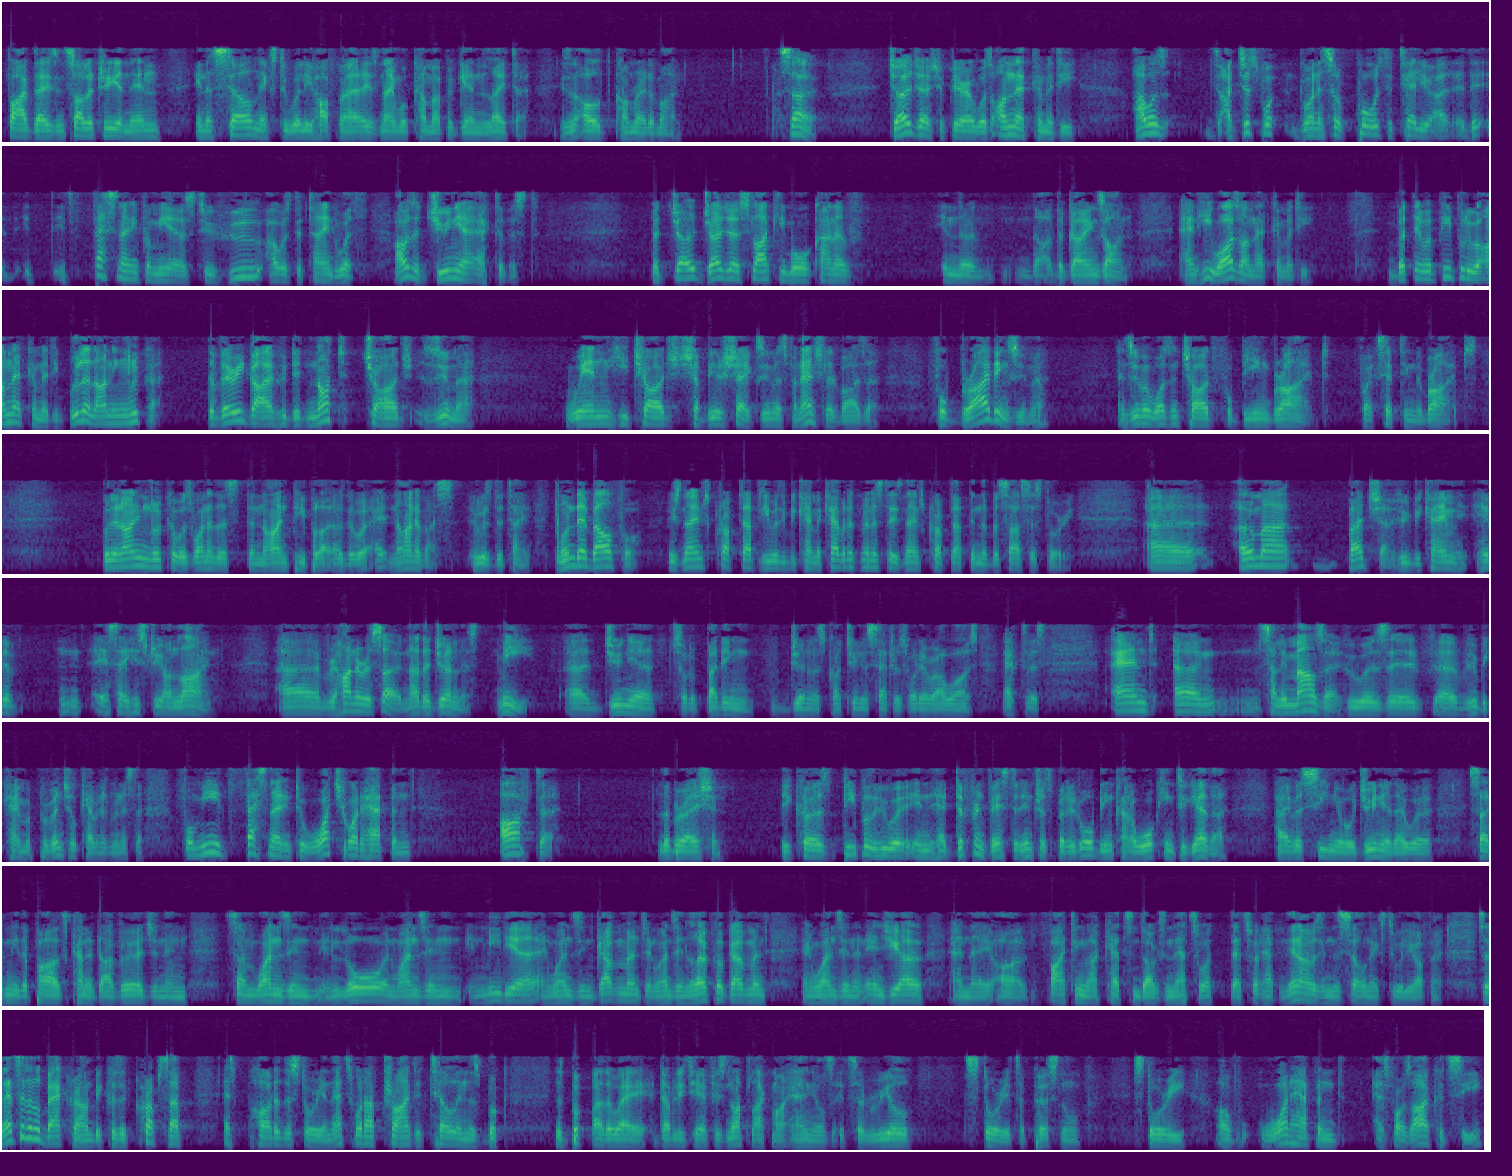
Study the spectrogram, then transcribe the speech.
Five days in solitary, and then in a cell next to Willie Hofmeyr. His name will come up again later. He's an old comrade of mine. So, Jojo Shapiro was on that committee. I was. I just w- want to sort of pause to tell you, uh, the, it, it's fascinating for me as to who I was detained with. I was a junior activist, but jo- Jojo slightly more kind of in the, the, the goings on. And he was on that committee. But there were people who were on that committee. Bulelani Ngcuka, the very guy who did not charge Zuma when he charged Shabir Shaik, Zuma's financial advisor, for bribing Zuma, and Zuma wasn't charged for being bribed, for accepting the bribes. Bulelani Ngcuka was one of the, the nine people, uh, there were eight, nine of us who was detained. Ngconde Balfour, whose name's cropped up. He became a cabinet minister. His name's cropped up in the Bosasa story. Uh, Omar Badsha, who became head of SA History Online. Uh, Rehana Rossouw, another journalist. Me, uh, junior sort of budding journalist, cartoonist, satirist, whatever I was, activist. And uh, Saleem Mowzer, who was a, uh, who became a provincial cabinet minister. For me, it's fascinating to watch what happened after liberation, because people who were in had different vested interests, but had all been kind of walking together, however senior or junior they were. Suddenly, the paths kind of diverge, and then some one's in, in law and one's in, in media and one's in government and one's in local government and one's in an NGO and they are fighting like cats and dogs and that's what that's what happened. Then I was in the cell next to Willie Hofmeyr. So that's a little background because it crops up as part of the story and that's what I've tried to tell in this book. This book, by the way, WTF, is not like my annuals. It's a real story. It's a personal story of what happened as far as I could see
